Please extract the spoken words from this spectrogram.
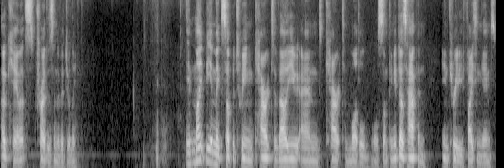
fuck? Okay, let's try this individually it might be a mix up between character value and character model or something. It does happen in 3D fighting games.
